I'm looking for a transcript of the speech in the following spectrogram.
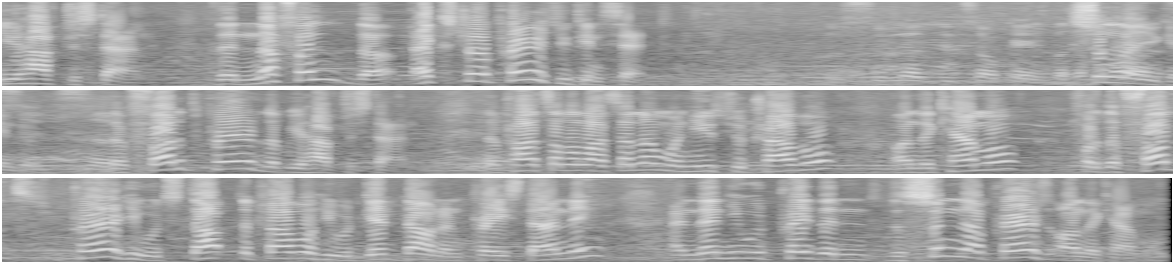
you have to stand. The nafal, the extra prayers, you can sit. The sunnah, it's okay. But Sunnah you can do. uh, The fard prayer that you have to stand. The Prophet ﷺ, when he used to travel on the camel, for the fard prayer, he would stop the travel, he would get down and pray standing, and then he would pray the, the sunnah prayers on the camel.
